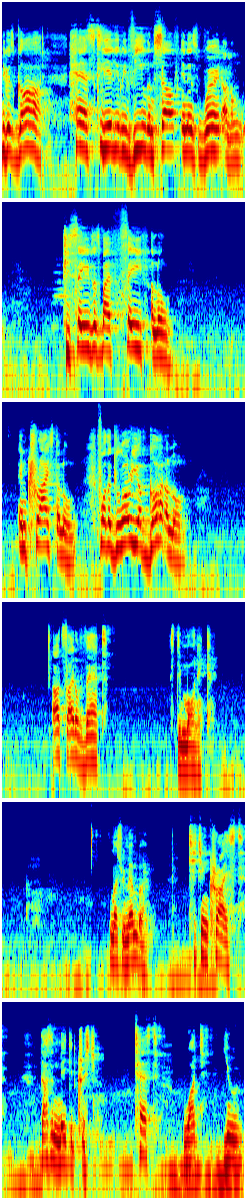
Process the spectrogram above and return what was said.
Because God has clearly revealed himself in his word alone. He saves us by faith alone, in Christ alone, for the glory of God alone. Outside of that, it's demonic. You must remember, teaching Christ doesn't make it Christian. Test what you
